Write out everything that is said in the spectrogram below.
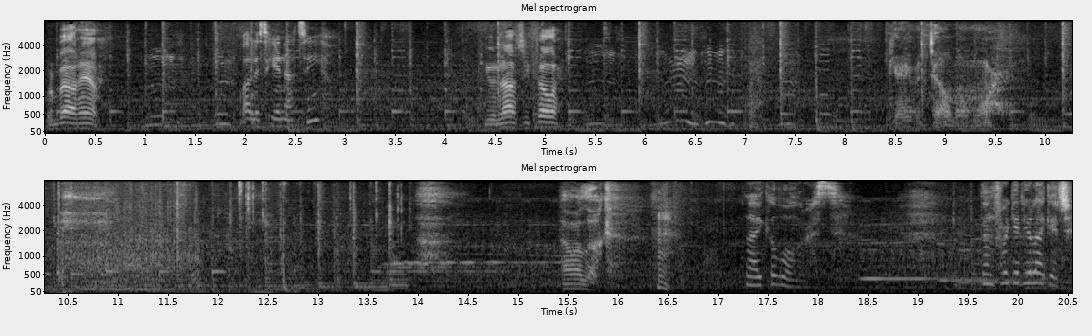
What about him? Well, is he a Nazi? You a Nazi fella? Can't even tell no more. How I look? Like a walrus. Don't forget your luggage.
